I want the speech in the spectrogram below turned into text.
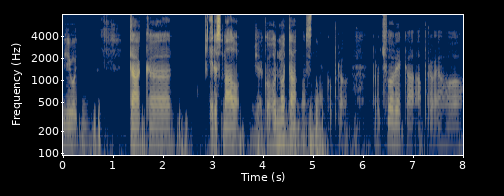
životní, tak uh, je dost málo, že jako hodnota vlastně jako pro, pro člověka a pro jeho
